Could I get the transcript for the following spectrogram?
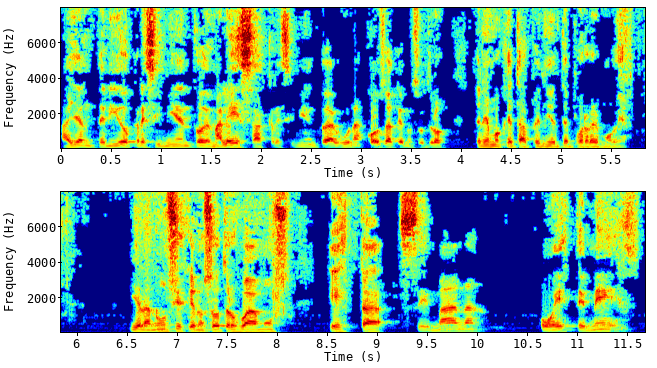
hayan tenido crecimiento de maleza, crecimiento de algunas cosas que nosotros tenemos que estar pendientes por remover. Y el anuncio es que nosotros vamos esta semana o este mes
